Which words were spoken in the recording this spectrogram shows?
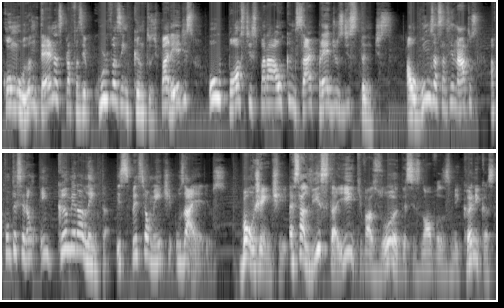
como lanternas para fazer curvas em cantos de paredes ou postes para alcançar prédios distantes. Alguns assassinatos acontecerão em câmera lenta, especialmente os aéreos. Bom, gente, essa lista aí que vazou dessas novas mecânicas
